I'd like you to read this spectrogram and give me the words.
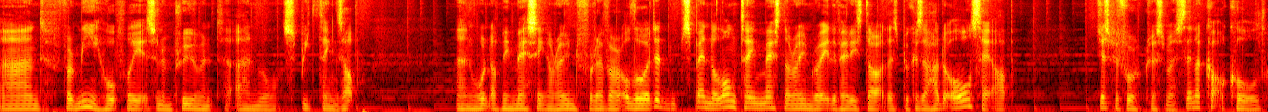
And for me, hopefully it's an improvement and will speed things up and won't have me messing around forever. Although I did spend a long time messing around right at the very start of this because I had it all set up just before Christmas. Then I caught a cold,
